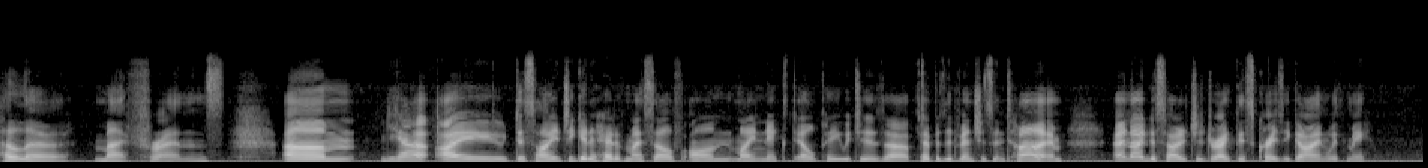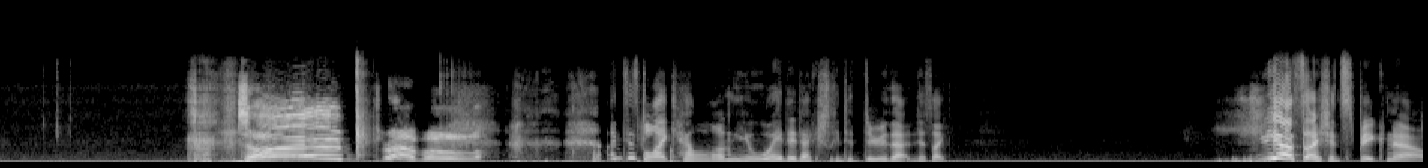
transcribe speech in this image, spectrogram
Hello, my friends. Um, yeah, I decided to get ahead of myself on my next LP, which is uh, Pepper's Adventures in Time, and I decided to drag this crazy guy in with me. Time travel. I just like how long you waited actually to do that. Just like, yes, I should speak now.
